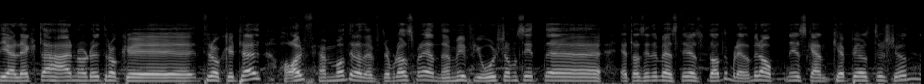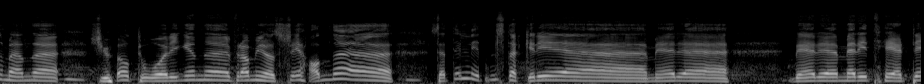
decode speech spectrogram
dialekta her når du tråkker, tråkker til. Har 35.-plass fra NM i fjor som sitt, eh, et av sine beste resultater. Ble nummer 18 i Scancup i Østersund, men eh, 22-åringen eh, fra Mjøsski, han setter en liten støkker i mer mer meritterte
